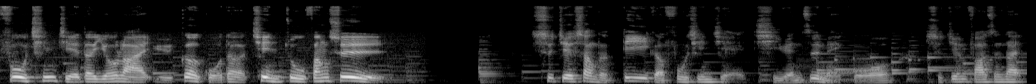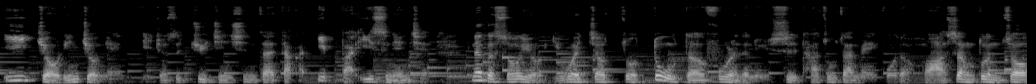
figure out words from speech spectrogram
父亲节的由来与各国的庆祝方式。世界上的第一个父亲节起源自美国，时间发生在一九零九年，也就是距今现在大概一百一十年前。那个时候有一位叫做杜德夫人的女士，她住在美国的华盛顿州。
